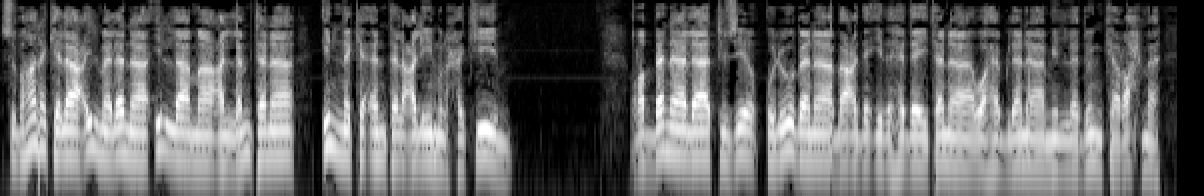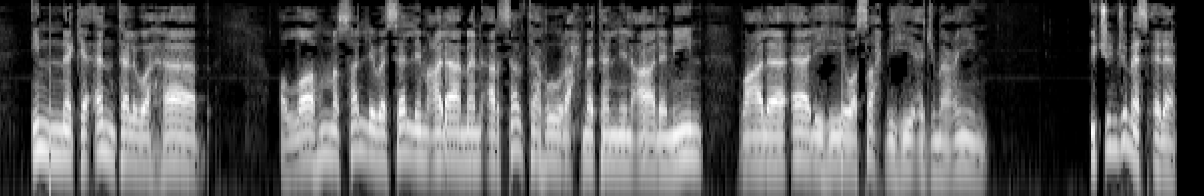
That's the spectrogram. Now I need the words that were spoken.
Sübhaneke la ilme lena illa ma allamtana inneke entel alimul hakim. Rabbena la tuzigh kulubana ba'de iz hedeytena ve heb lena min ledunke rahme inneke entel vehhab. Allahumme salli ve sellim ala men erseltehu rahmeten lil alemin ve ala alihi ve sahbihi ecmaîn. Üçüncü mesele.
